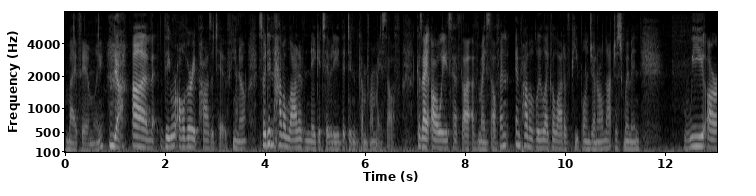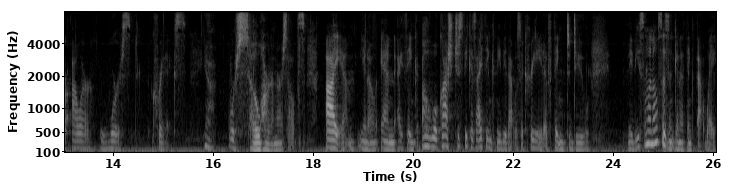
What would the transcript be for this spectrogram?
My family. yeah. Um, they were all very positive, you know. So I didn't have a lot of negativity that didn't come from myself because I always have thought of myself and, and probably like a lot of people in general, not just women. We are our worst critics. Yeah. we're so hard on ourselves. I am, you know, and I think, oh, well, gosh, just because I think maybe that was a creative thing to do, maybe someone else isn't going to think that way.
